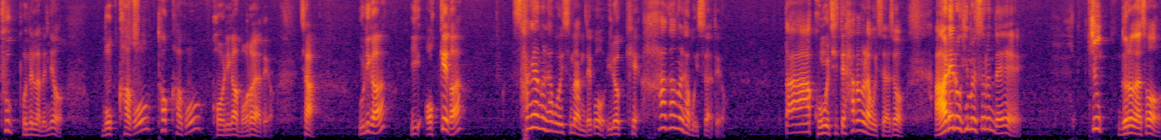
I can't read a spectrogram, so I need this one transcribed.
툭 보내려면요. 목하고 턱하고 거리가 멀어야 돼요. 자, 우리가 이 어깨가 상향을 하고 있으면 안 되고 이렇게 하강을 하고 있어야 돼요. 딱 공을 칠 때 하강을 하고 있어야죠. 아래로 힘을 쓰는데 쭉 늘어나서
